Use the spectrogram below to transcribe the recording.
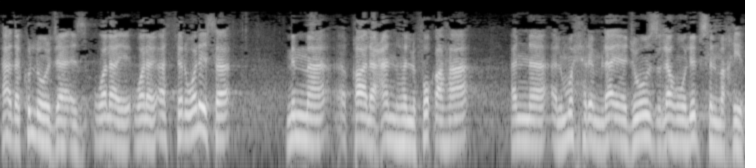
هذا كله جائز ولا ولا يؤثر وليس مما قال عنه الفقهاء أن المحرم لا يجوز له لبس المخيط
